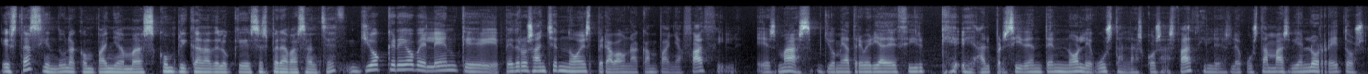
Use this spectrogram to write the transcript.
¿Está siendo una campaña más complicada de lo que se esperaba Sánchez? Yo creo, Belén, que Pedro Sánchez no esperaba una campaña fácil. Es más, yo me atrevería a decir que al presidente no le gustan las cosas fáciles, le gustan más bien los retos.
